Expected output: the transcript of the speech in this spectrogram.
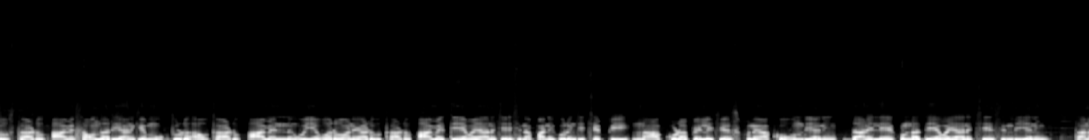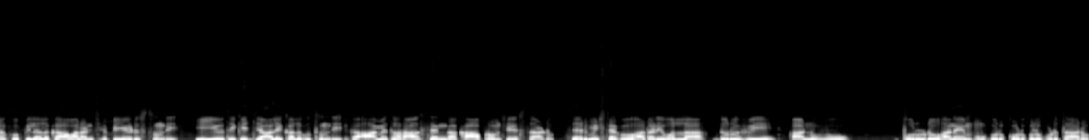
చూస్తాడు. ఆమె సౌందర్యానికి ముగ్ధుడు అవుతాడు. ఆమె నువ్వు ఎవరు అని అడుగుతాడు. ఆమె దేవయాని చేసిన పని గురించి చెప్పి నాకు కూడా పెళ్ళి చేసుకునే హక్కు ఉంది అని దాని లేకుండా దేవయాని చేసింది అని తనకు పిల్లలు కావాలని చెప్పి ఏడుస్తుంది. ఈ జాలి కలుగుతుంది. ఇక ఆమెతో రహస్యంగా కాపురం చేస్తాడు. శర్మిష్ఠకు అతడి వల్ల దుర్హి అనువు పురుడు అనే ముగ్గురు కొడుకులు పుడతారు.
